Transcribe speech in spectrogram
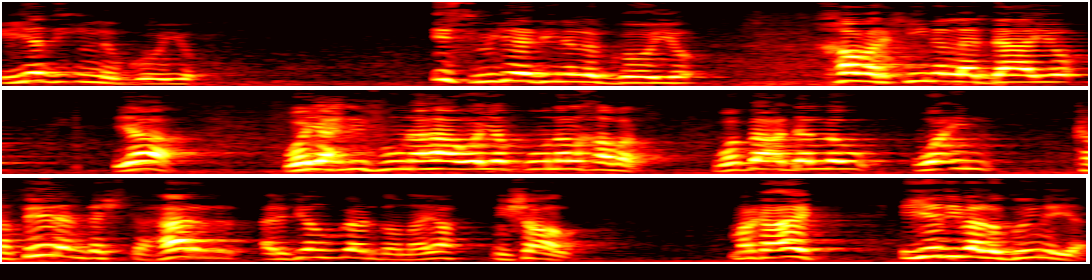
iyadii in la gooyo ismigeediina la gooyo khabarkiina la daayo ya wayaxdifuunaha wayabquuna alkhabr wa bacda low wain kaiira dashtahar alifyaan ku gaari doonaa ya in sha allah markaa eeg iyadii baa la goynaya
